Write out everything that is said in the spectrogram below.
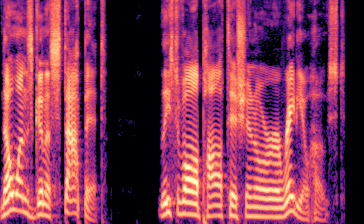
No one's going to stop it least of all a politician or a radio host.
